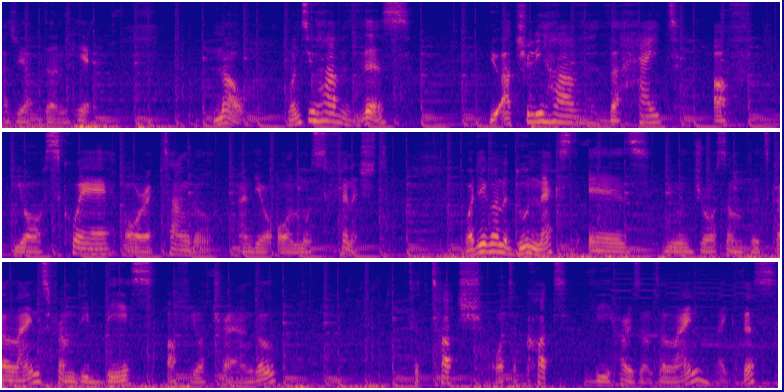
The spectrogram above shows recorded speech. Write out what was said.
as we have done here now once you have this you actually have the height of your square or rectangle and you're almost finished. What you're going to do next is you will draw some vertical lines from the base of your triangle to touch or to cut the horizontal line like this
